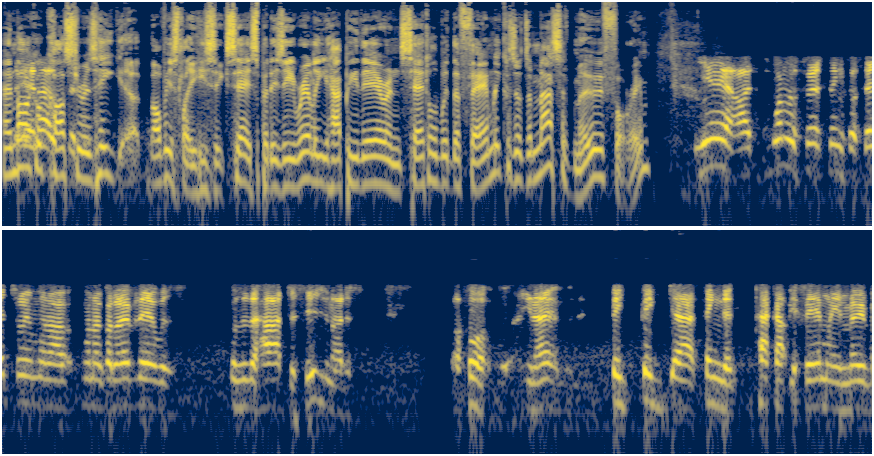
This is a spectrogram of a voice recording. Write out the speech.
And Yeah, Michael no, Costa, is he uh, obviously his success, but is he really happy there and settled with the family? Because it's a massive move for him. Yeah, I, one of the first things I said to him when I when I got over there was, was it a hard decision? I just I thought, you know, big big uh, thing to pack up your family and move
